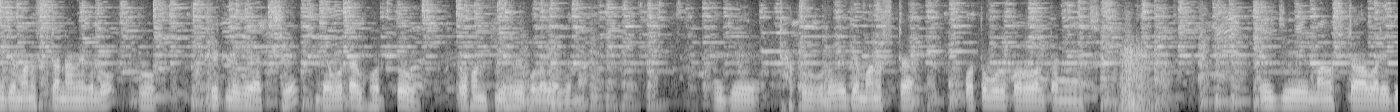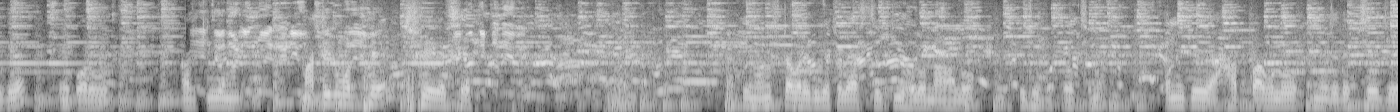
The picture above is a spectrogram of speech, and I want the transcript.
এই যে মানুষটা নামে গেল পুরো ফিট লেগে যাচ্ছে। দেবতার ঘর তো, কখন কী হবে বলা যাবে না। এই যে ঠাকুরগুলো, এই যে মানুষটা কত বড় তরোয়ালটা নিয়ে আছে। এই যে মানুষটা আবার এদিকে বড় আর কি মাটির মধ্যে শুয়ে গেছে। এই মানুষটা আবার এদিকে চলে আসছে, কি হলো না হলো কিছু বুঝতে পারছি না। অনেকে হাত পাগুলো নেড়ে দেখছে যে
